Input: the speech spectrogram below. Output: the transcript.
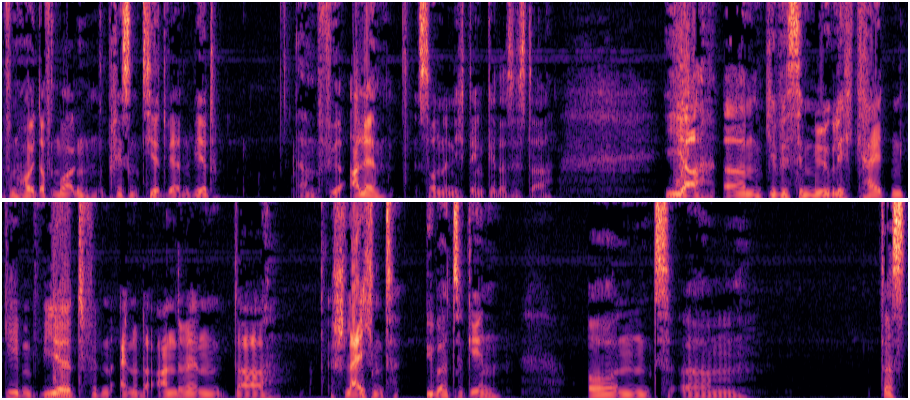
von heute auf morgen präsentiert werden wird ähm, für alle, sondern ich denke, dass es da ja ähm, gewisse Möglichkeiten geben wird für den einen oder anderen da schleichend überzugehen und ähm, dass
